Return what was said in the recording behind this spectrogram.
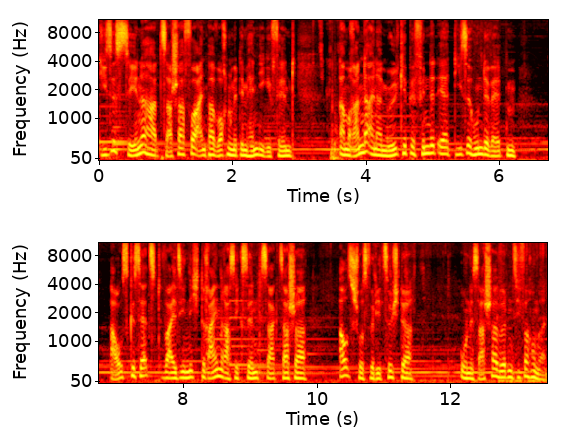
Diese Szene hat Sascha vor ein paar Wochen mit dem Handy gefilmt. Am Rande einer Müllkippe findet er diese Hundewelpen. Ausgesetzt, weil sie nicht reinrassig sind, sagt Sascha. Ausschuss für die Züchter. Ohne Sascha würden sie verhungern.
